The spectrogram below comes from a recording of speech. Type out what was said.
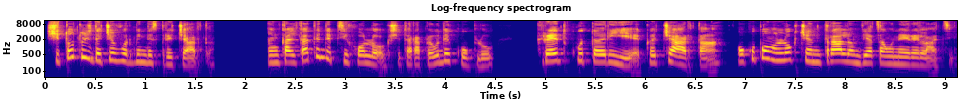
Și totuși, de ce vorbim despre ceartă? În calitate de psiholog și terapeut de cuplu, cred cu tărie că cearta ocupă un loc central în viața unei relații,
